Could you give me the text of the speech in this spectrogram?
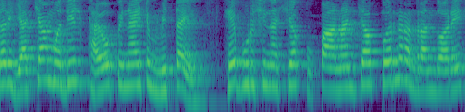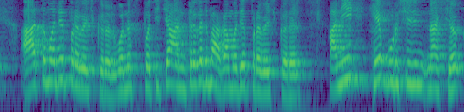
तर याच्यामधील थायोपिनाइट मिथाईल हे बुरशीनाशक पानांच्या पर्णरंध्रांद्वारे आतमध्ये प्रवेश करेल वनस्पतीच्या अंतर्गत भागामध्ये प्रवेश करेल आणि हे बुरशीनाशक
